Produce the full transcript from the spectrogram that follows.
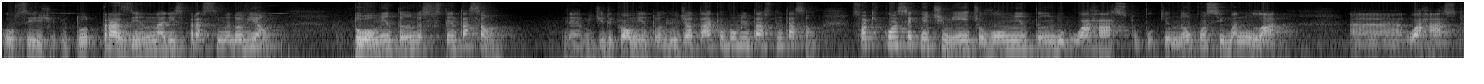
ou seja, eu estou trazendo o nariz para cima do avião, estou aumentando a sustentação, Né? À medida que eu aumento o ângulo de ataque, eu vou aumentar a sustentação. Só que, consequentemente, eu vou aumentando o arrasto, porque eu não consigo anular ah, o arrasto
